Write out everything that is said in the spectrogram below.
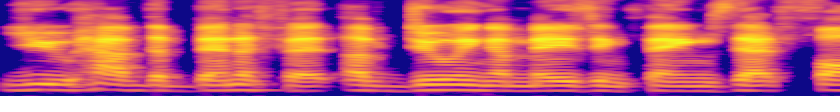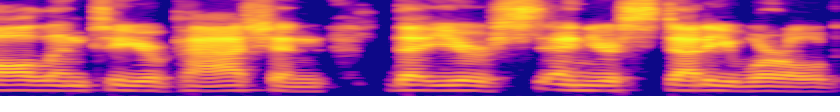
you have the benefit of doing amazing things that fall into your passion that you're and your study world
